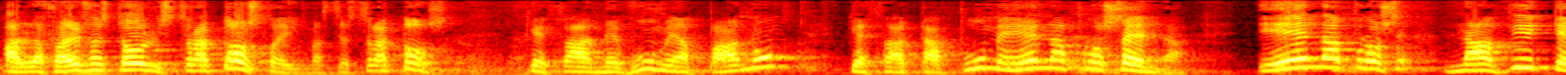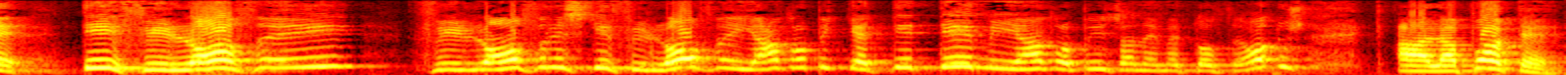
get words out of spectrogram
Αλλά θα έρθετε όλοι, στρατός θα είμαστε, στρατός. Και θα ανεβούμε απάνω και θα τα πούμε ένα προς ένα. Ένα προς... Να δείτε τι φιλόθεοι, φιλόθρησκοι, φιλόθεοι άνθρωποι και τι τίμοι άνθρωποι ήσαν με τον Θεό τους. Αλλά πότε,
